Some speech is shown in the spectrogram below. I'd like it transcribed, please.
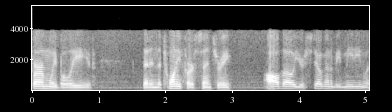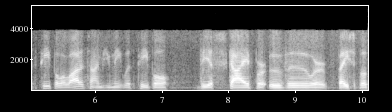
firmly believe that in the 21st century, although you're still going to be meeting with people, a lot of times you meet with people via Skype or ooVoo or Facebook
